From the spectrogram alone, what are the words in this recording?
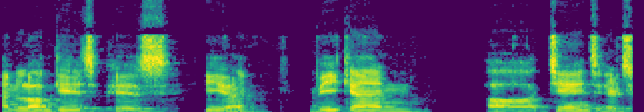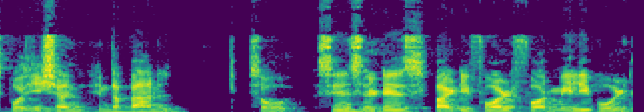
analog gauge is here. We can uh, change its position in the panel. So since it is by default for millivolt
